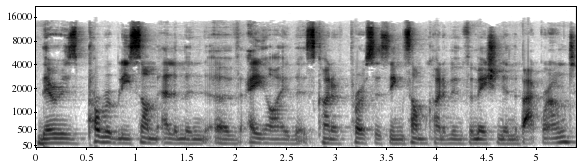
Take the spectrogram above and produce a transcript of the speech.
there is probably some element of AI that's kind of processing some kind of information in the background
